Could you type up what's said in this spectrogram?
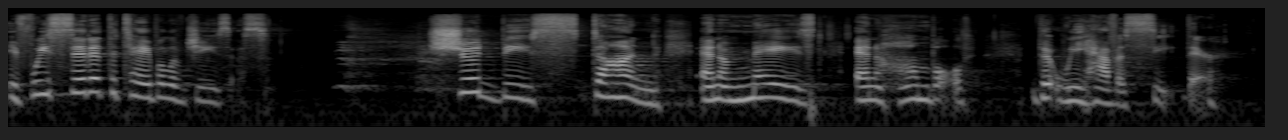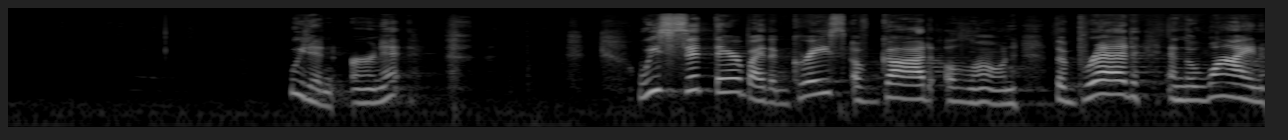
if we sit at the table of Jesus, should be stunned and amazed and humbled that we have a seat there. We didn't earn it. We sit there by the grace of God alone. The bread and the wine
